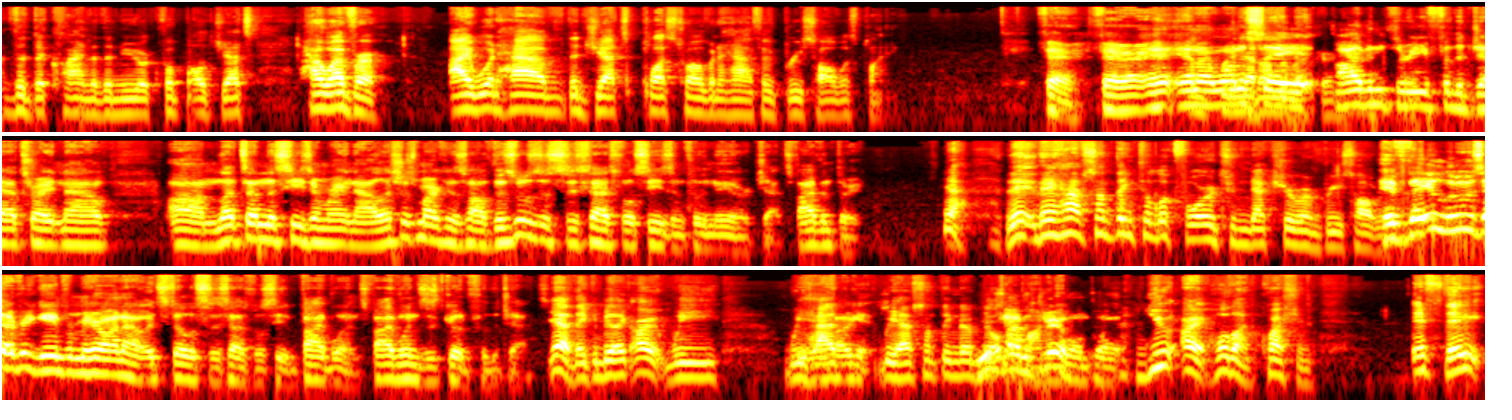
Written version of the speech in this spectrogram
the decline of the New York Football Jets. However, I would have the Jets plus 12 and a half if Breece Hall was playing. Fair, fair, and, and I want to say five and three for the Jets right now. Um, let's end the season right now. Let's just mark this off. This was a successful season for the New York Jets. Five and three. Yeah, they, they have something to look forward to next year when Breece Hall. If they lose every game from here on out, it's still a successful season. Five wins. Five wins is good for the Jets. Yeah, they can be like, all right, we we had we have something to build five on. Three at one point. You all right? Hold on. Question: If they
